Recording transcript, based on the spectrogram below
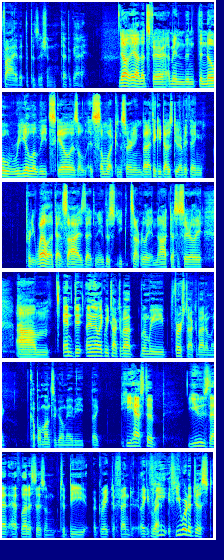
five at the position type of guy. No, yeah, that's fair. I mean, the the no real elite skill is a, is somewhat concerning, but I think he does do everything pretty well at that size. That you know, there's, it's not really a knock necessarily. Um, And do, and then like we talked about when we first talked about him like a couple months ago, maybe like he has to use that athleticism to be a great defender. Like if he if he were to just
